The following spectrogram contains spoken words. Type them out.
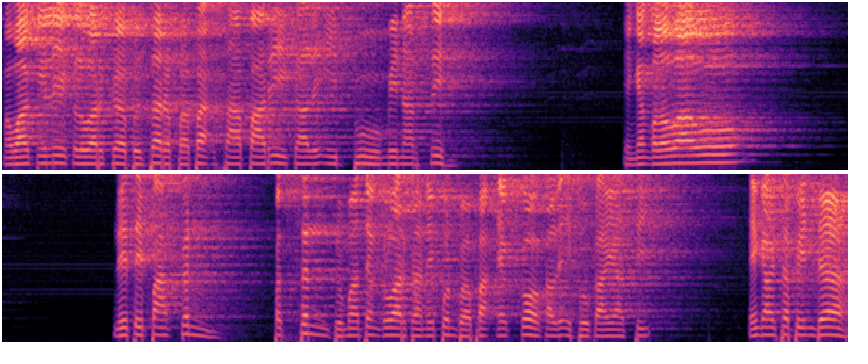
mewakili keluarga besar Bapak Sapari kali Ibu Minarsih. Ingkang kalau wau nitipaken pesen dumateng keluarganipun Bapak Eko kali Ibu Kayati. Ingkang sepindah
